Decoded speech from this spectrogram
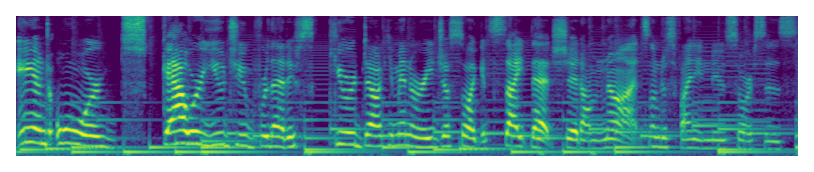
and or scour YouTube for that obscure documentary just so I could cite that shit. I'm not. So I'm just finding news sources.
